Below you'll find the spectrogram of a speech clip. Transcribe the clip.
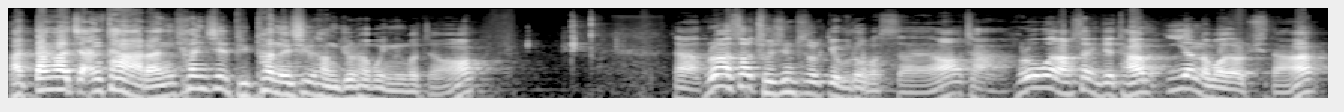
마땅하지 않다라는 현실 비판 의식을 강조를 하고 있는 거죠. 자, 그러나서 조심스럽게 물어봤어요. 자, 그러고 나서 이제 다음 2연 넘어가 봅시다.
